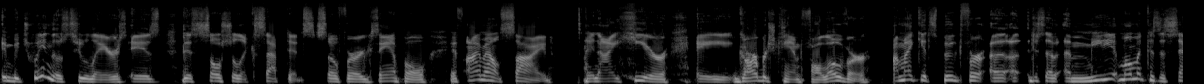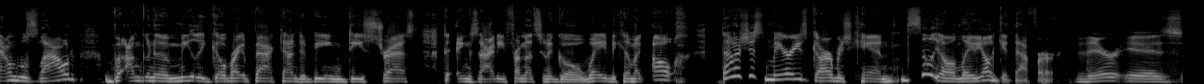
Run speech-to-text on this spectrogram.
in between those two layers is this social acceptance. So, for example, if I'm outside and I hear a garbage can fall over, I might get spooked for a, a, just an immediate moment because the sound was loud, but I'm going to immediately go right back down to being de-stressed. The anxiety from that's going to go away because I'm like, oh, that was just Mary's garbage can. Silly old lady. I'll get that for her. there is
